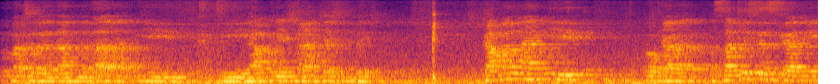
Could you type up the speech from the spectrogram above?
దాని మీద ఈ ఈ ఆపరేషన్ చేస్తుంది కమల్ నాకి ఒక సర్వీసెస్ కానీ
